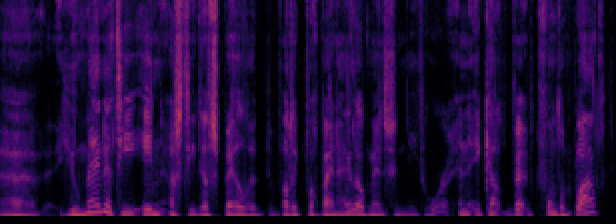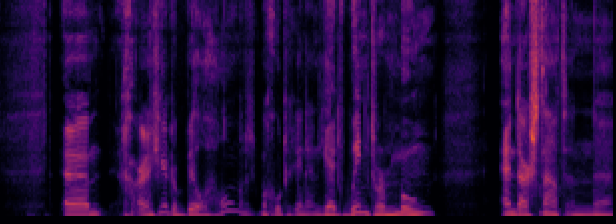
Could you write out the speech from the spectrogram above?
uh, humanity in als hij dat speelde. Wat ik toch bij een hele hoop mensen niet hoor. En ik, had, ik vond een plaat. Um, gearrangeerd door Bill Holm, als ik me goed herinner. En die heet Winter Moon. En daar staat een uh,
